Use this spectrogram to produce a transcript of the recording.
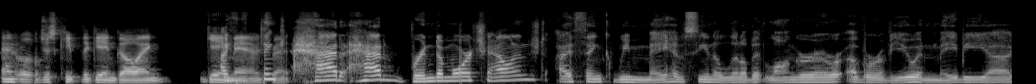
and we'll just keep the game going. Game I management. think had had Brind'Amour challenged, I think we may have seen a little bit longer of a review and maybe uh,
